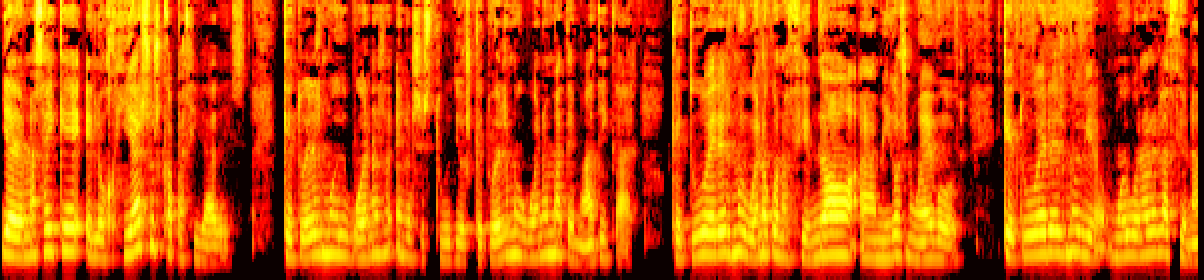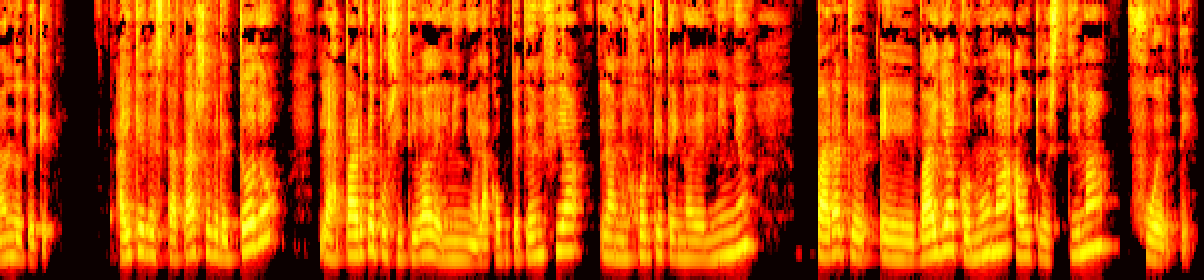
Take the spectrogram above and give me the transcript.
Y además hay que elogiar sus capacidades, que tú eres muy bueno en los estudios, que tú eres muy bueno en matemáticas, que tú eres muy bueno conociendo a amigos nuevos, que tú eres muy, bien, muy bueno relacionándote, que hay que destacar sobre todo la parte positiva del niño, la competencia, la mejor que tenga del niño para que eh, vaya con una autoestima fuerte,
